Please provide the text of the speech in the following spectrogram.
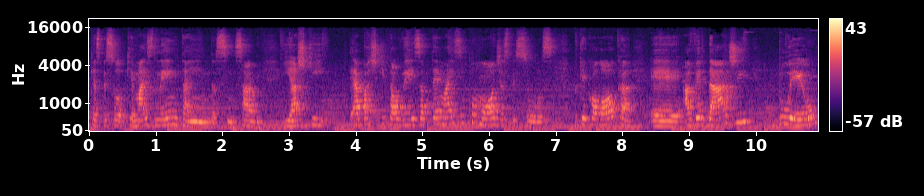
que as pessoas que é mais lenta ainda, assim, sabe? E acho que é a parte que talvez até mais incomode as pessoas, porque coloca é, a verdade do eu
